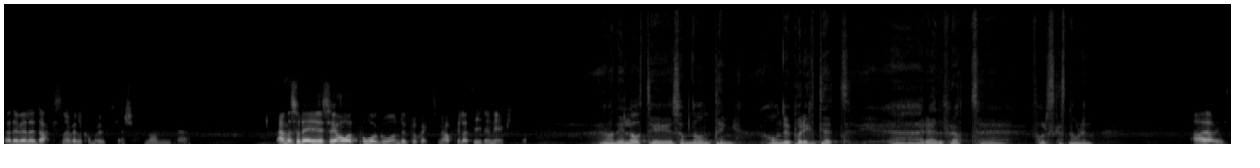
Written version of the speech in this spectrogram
när det väl är dags, när det väl kommer ut kanske. Men, nej, men så, det är, så jag har ett pågående projekt som jag har haft hela tiden egentligen. Ja det låter ju som någonting om du på riktigt är rädd för att eh, folk ska sno den. Ja, ja visst.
